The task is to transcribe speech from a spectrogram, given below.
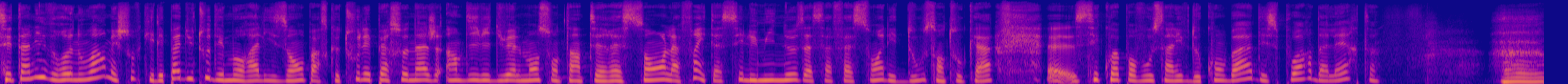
C'est un livre noir, mais je trouve qu'il n'est pas du tout démoralisant parce que tous les personnages individuellement sont intéressants. La fin est assez lumineuse à sa façon, elle est douce en tout cas. Euh, c'est quoi pour vous? C'est un livre de combat, d'espoir, d'alerte? Euh,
